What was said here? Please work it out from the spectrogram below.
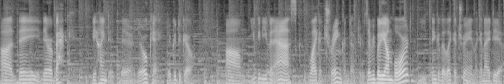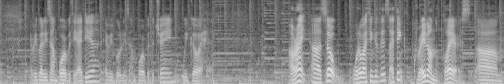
Uh, they they're back behind it. They're they're okay. They're good to go. Um, you can even ask, like a train conductor, is everybody on board? You think of it like a train, like an idea. Everybody's on board with the idea. Everybody's on board with the train. We go ahead. All right. Uh, so, what do I think of this? I think great on the players um,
